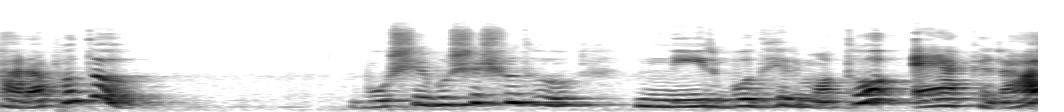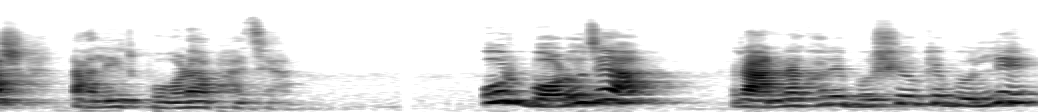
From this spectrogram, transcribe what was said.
খারাপ হতো? বসে বসে শুধু নির্বোধের মতো এক রাস তালির বড়া ভাজা। ওর বড় যা রান্নাঘরে বসে ওকে বললে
